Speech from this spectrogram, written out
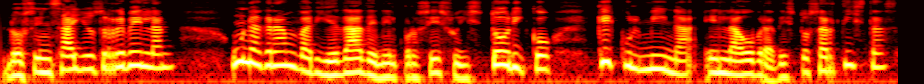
Los ensayos revelan una gran variedad en el proceso histórico que culmina en la obra de estos artistas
